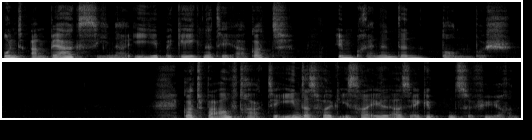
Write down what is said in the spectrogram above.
und am Berg Sinai begegnete er Gott im brennenden Dornbusch. Gott beauftragte ihn, das Volk Israel aus Ägypten zu führen.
